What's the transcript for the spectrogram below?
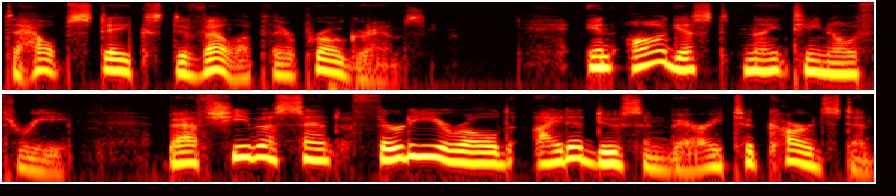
to help stakes develop their programs. In August 1903, Bathsheba sent 30 year old Ida Dusenberry to Cardston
